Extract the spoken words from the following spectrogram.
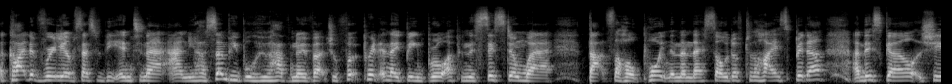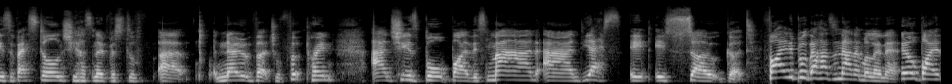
are kind of really obsessed with the internet and you have some people who have no virtual footprint and they've been brought up in this system where that's the whole point and then they're sold off to the highest bidder. And this girl, she's a Vestal and she has no, Vestal, uh, no virtual footprint and she is bought by this man and yes, it is so good. Find a book that has an animal in it. Built by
